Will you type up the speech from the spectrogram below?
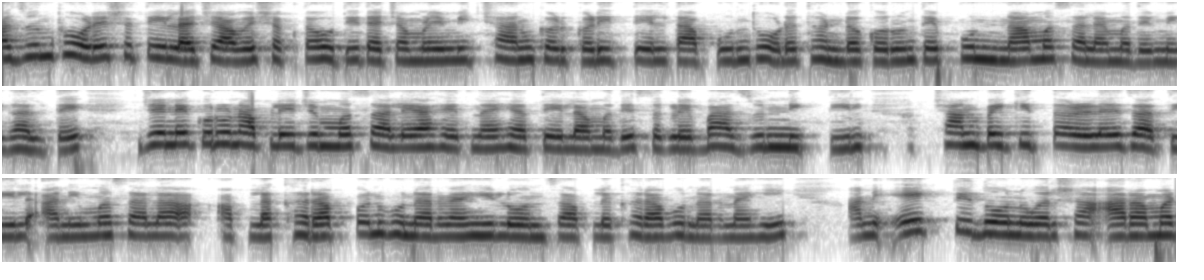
अजून थोडेसे तेलाची आवश्यकता होती. त्याच्यामुळे मी छान कडकडीत तेल तापून थोडं थंड करून ते पुन्हा मसाल्यामध्ये मी घालते. जेणेकरून आपले जे मसाले आहेत ना ह्या तेलामध्ये सगळे भाजून निघतील छानपैकी तळले जातील आणि मसाला आपला खराब पण होणार नाही लोणचं आपलं खराब होणार नाही. आणि एक ते दोन वर्ष आरामात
